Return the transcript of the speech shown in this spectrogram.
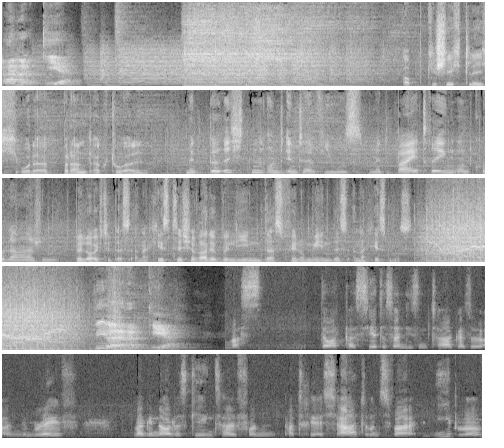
Anarchia. Ob geschichtlich oder brandaktuell, Mit Berichten und Interviews, mit Beiträgen und Collagen. beleuchtet das anarchistische Radio Berlin das Phänomen des Anarchismus. Viva Anarchia! Was dort passiert ist an diesem Tag, also an dem Rave, war genau das Gegenteil von Patriarchat und zwar Liebe.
